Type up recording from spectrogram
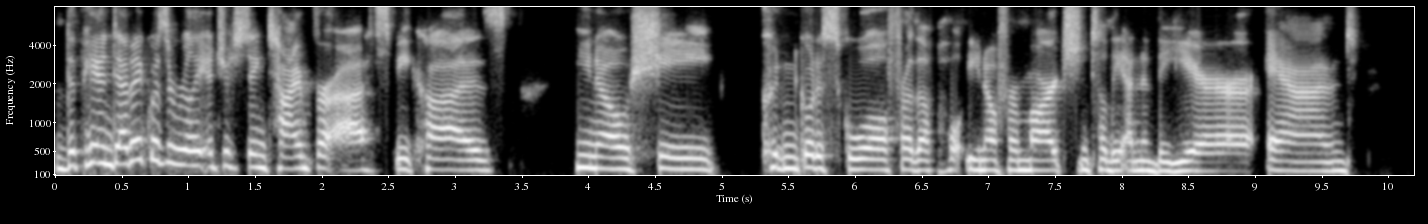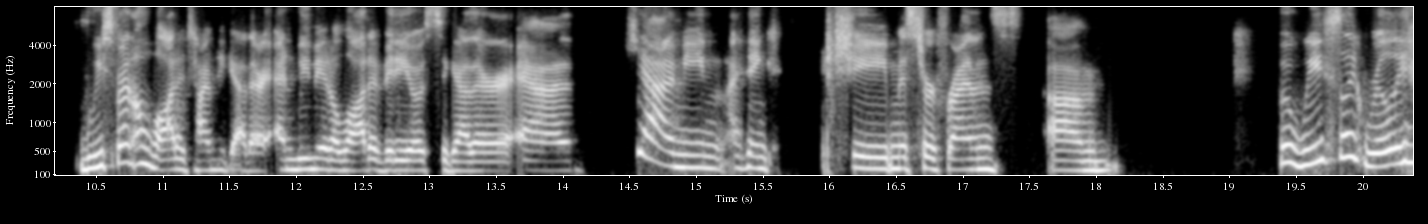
the pandemic was a really interesting time for us because, you know, she couldn't go to school for the whole, you know, for March until the end of the year, and we spent a lot of time together, and we made a lot of videos together, and yeah, I mean, I think she missed her friends. Um, but we like really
